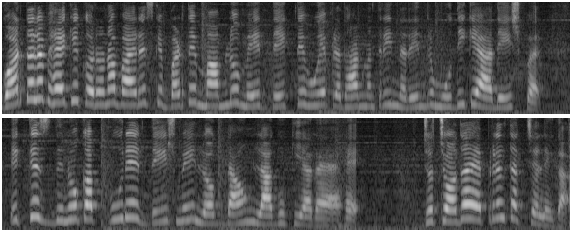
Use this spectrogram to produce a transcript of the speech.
गौरतलब है कि कोरोना वायरस के बढ़ते मामलों में देखते हुए प्रधानमंत्री नरेंद्र मोदी के आदेश पर 21 दिनों का पूरे देश में लॉकडाउन लागू किया गया है, जो 14 अप्रैल तक चलेगा।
